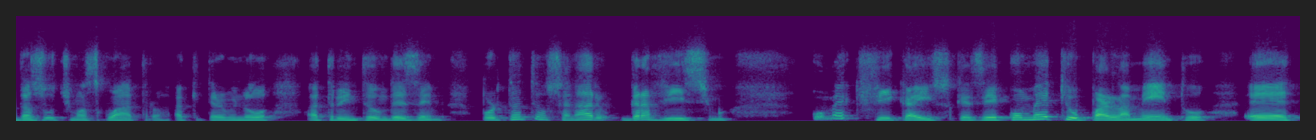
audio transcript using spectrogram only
das últimas quatro, a que terminou a 31 de dezembro. Portanto, é um cenário gravíssimo. Como é que fica isso? Quer dizer, como é que o parlamento, é,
